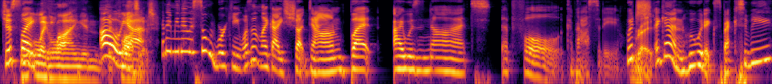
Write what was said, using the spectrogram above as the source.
just like like lying in oh the yeah. And I mean, I was still working. It wasn't like I shut down, but I was not at full capacity. Which Right. again, who would expect to be?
